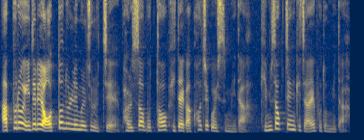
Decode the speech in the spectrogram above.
앞으로 이들이 어떤 울림을 줄지 벌써부터 기대가 커지고 있습니다. 김석진 기자의 보도입니다.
